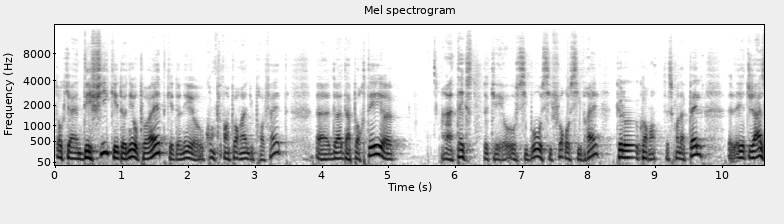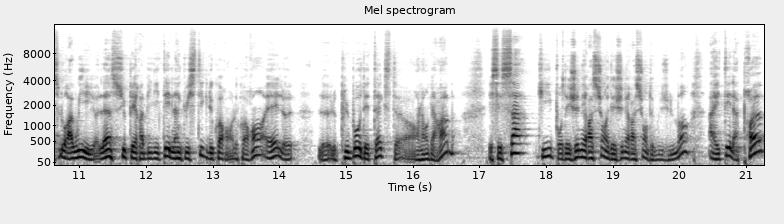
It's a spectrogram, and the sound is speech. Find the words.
Donc il y a un défi qui est donné au poète, qui est donné aux contemporains du prophète, d'apporter un texte qui est aussi beau, aussi fort, aussi vrai que le Coran. C'est ce qu'on appelle l'insupérabilité linguistique du Coran. Le Coran est le, plus beau des textes en langue arabe. Et c'est ça qui, pour des générations et des générations de musulmans, a été la preuve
